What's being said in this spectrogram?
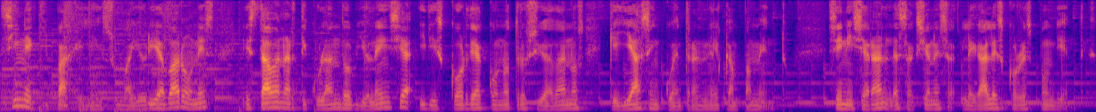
sin equipaje y en su mayoría varones, estaban articulando violencia y discordia con otros ciudadanos que ya se encuentran en el campamento. Se iniciarán las acciones legales correspondientes.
